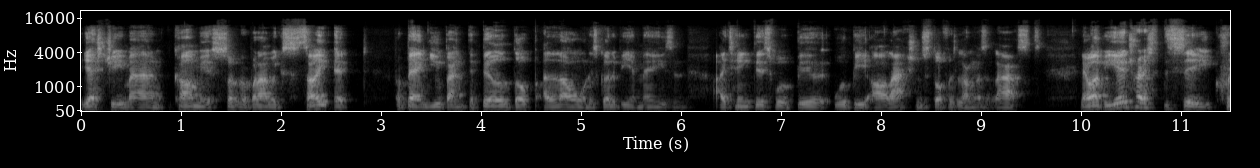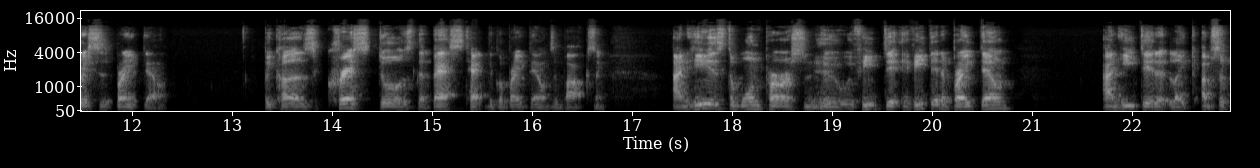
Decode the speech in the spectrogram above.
Yes, G man, call me a sucker, but I'm excited for Benn Eubank. The build up alone is going to be amazing. I think this will be will be all action stuff as long as it lasts. Now I'd be interested to see Chris's breakdown because Chris does the best technical breakdowns in boxing, and he is the one person who, if he did if he did a breakdown, and he did it like I'm so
